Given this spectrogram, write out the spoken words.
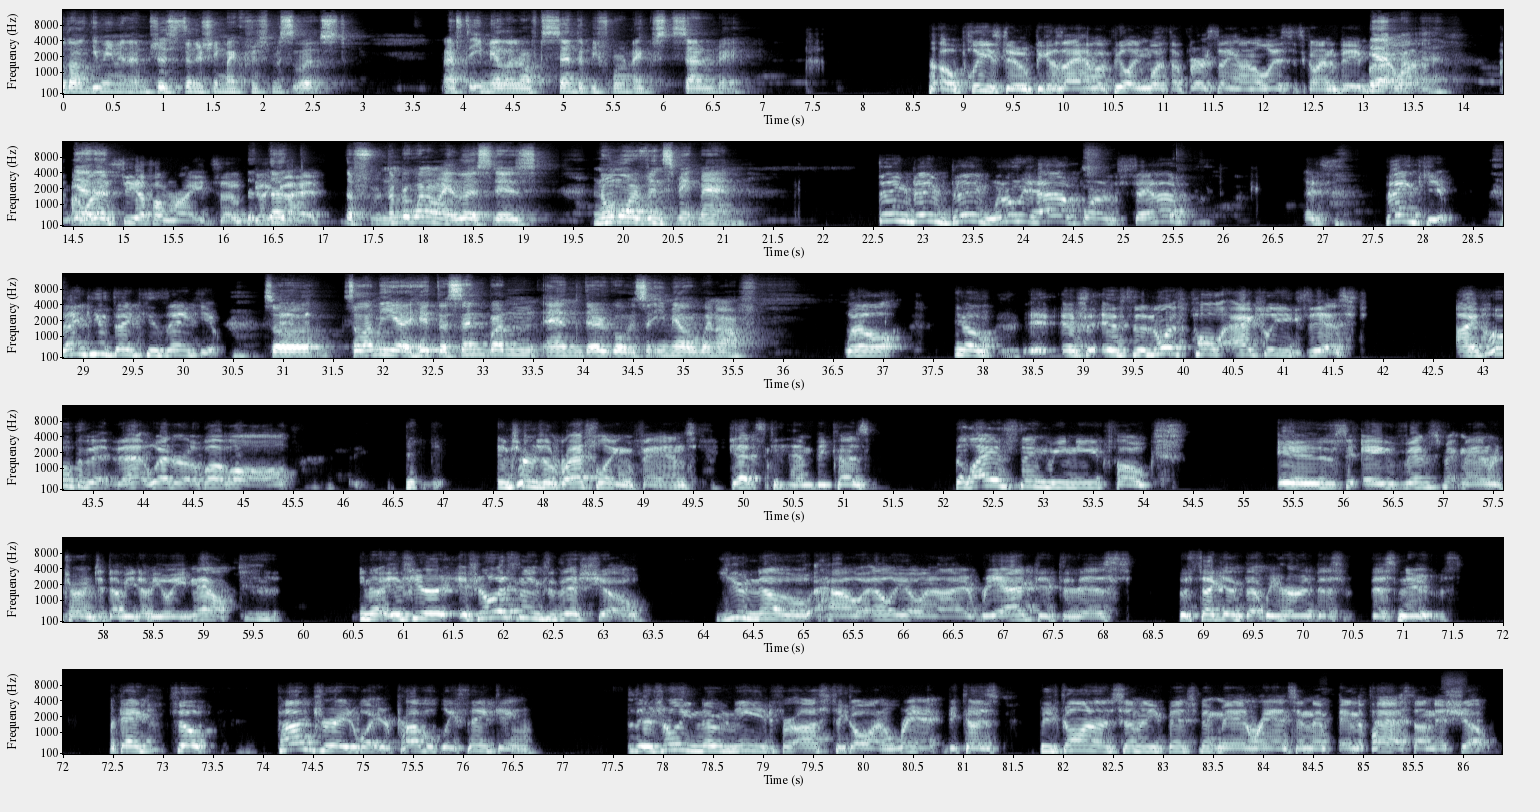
Hold on, give me a minute. I'm just finishing my Christmas list. I have to email it off to Santa before next Saturday. Oh, please do, because I have a feeling what the first thing on the list is going to be. But I want, yeah, I want uh, to see if I'm right. So The- go, the- go ahead. the f- number one on my list is no more Vince McMahon. Ding, ding, ding. What do we have for Santa? It's thank you. Thank you, thank you, thank you. So so let me uh, hit the send button, and there you go it's The email went off. Well, you know, if if the North Pole actually exists, I hope that that letter above all, in terms of wrestling fans, gets to him because the last thing we need, folks, is a Vince McMahon return to WWE. Now, you know, if you're if you're listening to this show, you know how Elio and I reacted to this the second that we heard this this news. Okay, so contrary to what you're probably thinking, there's really no need for us to go on rant because we've gone on so many Vince McMahon rants in the in the past on this show.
